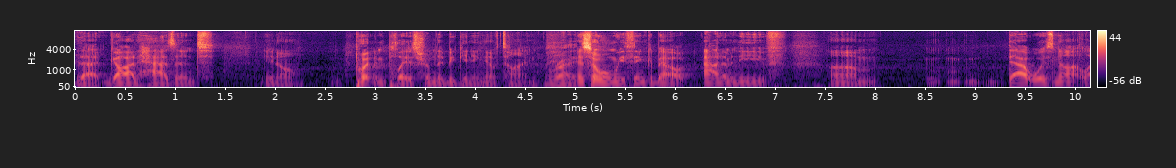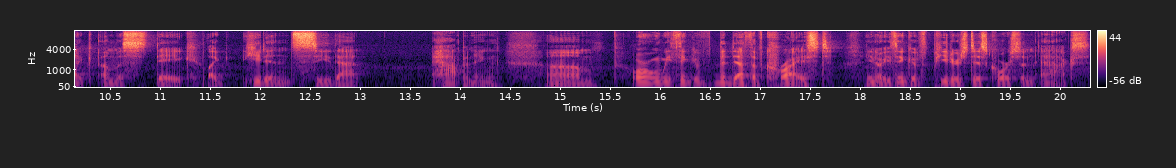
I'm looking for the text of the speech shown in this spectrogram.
that God hasn't, you know, put in place from the beginning of time. Right. And so when we think about Adam and Eve, um, that was not like a mistake. Like he didn't see that happening. Um, or when we think of the death of Christ, you know, you think of Peter's discourse in Acts.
